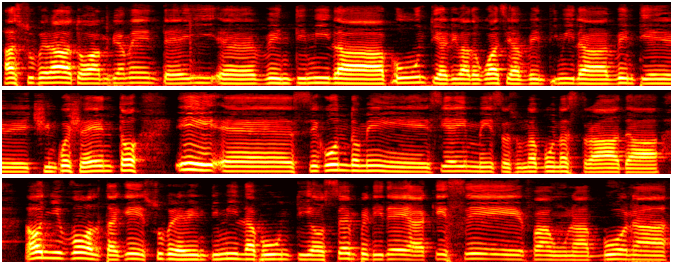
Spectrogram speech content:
ha superato ampiamente i eh, 20.000 punti è arrivato quasi a 20.000 20.500 e eh, secondo me si è immesso su una buona strada ogni volta che supera i 20.000 punti ho sempre l'idea che se fa una buona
